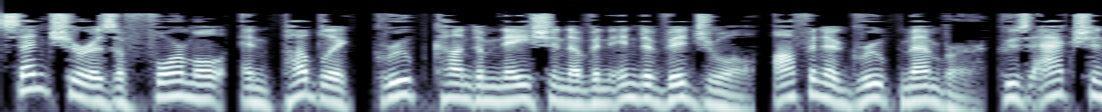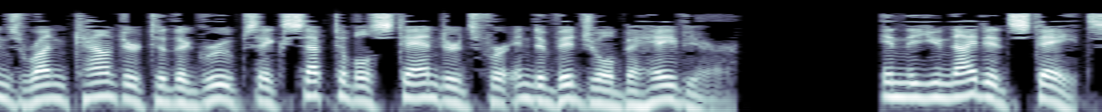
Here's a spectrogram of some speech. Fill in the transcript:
Censure is a formal, and public, group condemnation of an individual, often a group member, whose actions run counter to the group's acceptable standards for individual behavior. In the United States,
